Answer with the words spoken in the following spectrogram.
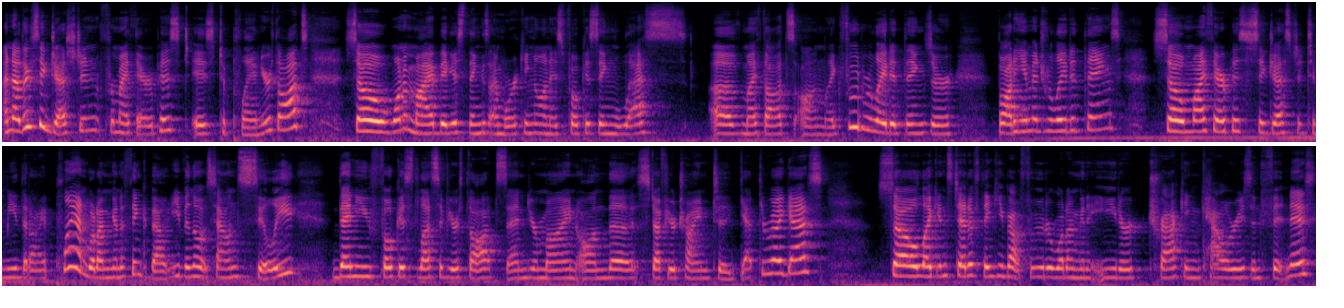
Another suggestion for my therapist is to plan your thoughts. So, one of my biggest things I'm working on is focusing less of my thoughts on like food related things or body image related things. So my therapist suggested to me that I plan what I'm going to think about, even though it sounds silly. Then you focus less of your thoughts and your mind on the stuff you're trying to get through, I guess. So, like, instead of thinking about food or what I'm going to eat or tracking calories and fitness,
